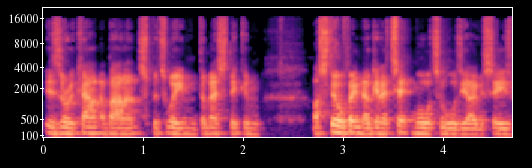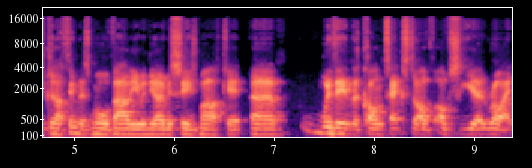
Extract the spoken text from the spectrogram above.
is there a counterbalance between domestic and I still think they're going to tip more towards the overseas because I think there's more value in the overseas market um, within the context of obviously, yeah, right.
